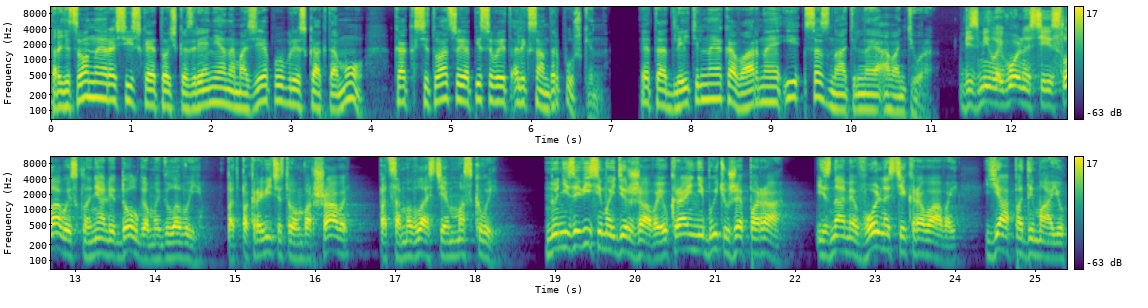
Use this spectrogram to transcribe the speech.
Традиционная российская точка зрения на Мазепу близка к тому, как ситуацию описывает Александр Пушкин. Это длительная, коварная и сознательная авантюра. Без милой вольности и славы склоняли долго мы головы, под покровительством Варшавы, под самовластием Москвы. Но независимой державой Украине быть уже пора, и знамя вольности кровавой я подымаю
